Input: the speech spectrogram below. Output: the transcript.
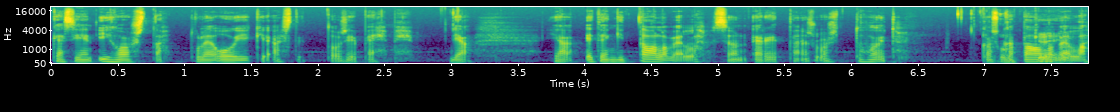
käsien ihosta tulee oikeasti tosi pehmeä. Ja, ja etenkin talvella se on erittäin suosittu hoito, koska Okei. talvella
